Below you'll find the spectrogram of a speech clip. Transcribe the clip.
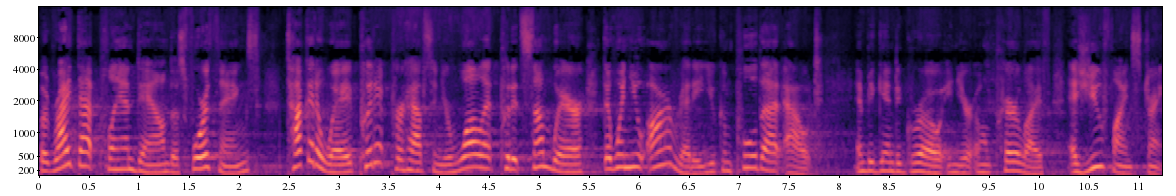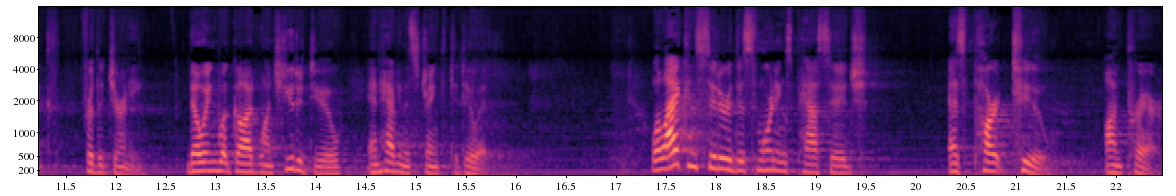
but write that plan down, those four things, tuck it away, put it perhaps in your wallet, put it somewhere that when you are ready, you can pull that out and begin to grow in your own prayer life as you find strength for the journey, knowing what God wants you to do and having the strength to do it. Well, I consider this morning's passage as part two on prayer.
